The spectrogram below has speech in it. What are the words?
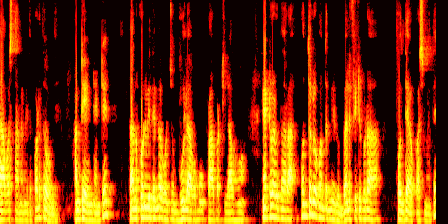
లాభస్థానం మీద పడుతూ ఉంది. అంటే ఏంటంటే దాని కొన్ని విధంగా కొంచెం భూలాభము ప్రాపర్టీ లాభము నెట్వర్క్ ద్వారా కొంతలో కొంత మీకు బెనిఫిట్ కూడా పొందే అవకాశం అయితే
